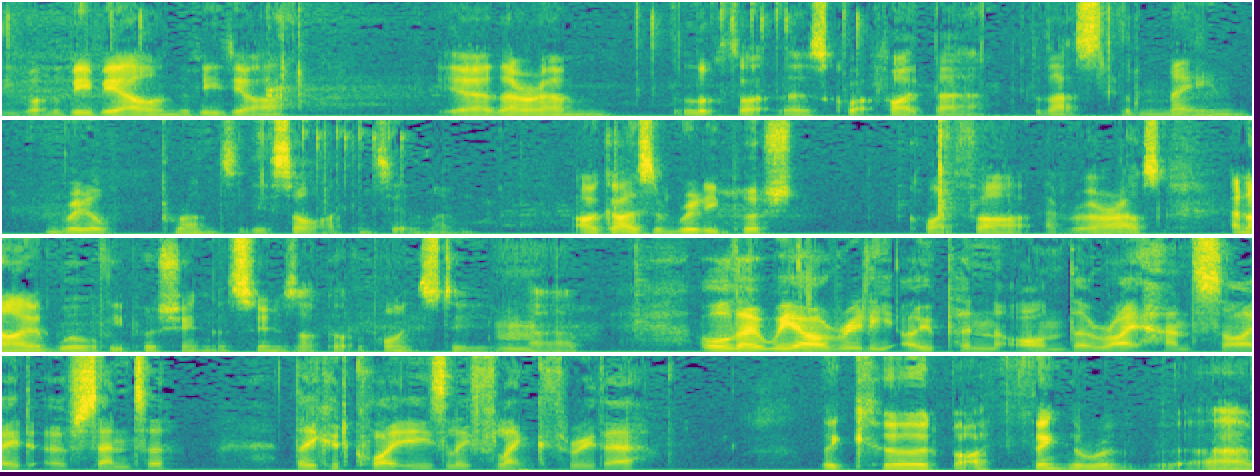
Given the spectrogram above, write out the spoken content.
You've got the VBL and the VDR. Yeah, they're um. Looks like there's quite a fight there, but that's the main real brunt of the assault I can see at the moment. Our guys have really pushed quite far everywhere else, and I will be pushing as soon as I've got the points to. Mm. Uh, Although we are really open on the right hand side of centre, they could quite easily flank through there. they could, but I think the uh,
